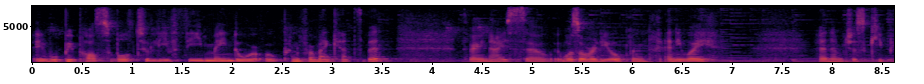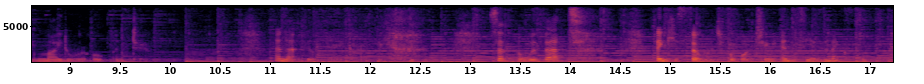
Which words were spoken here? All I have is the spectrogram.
it would be possible to leave the main door open for my cats a bit. It's very nice, so it was already open anyway and I'm just keeping my door open too. And I feel very crappy. so with that, thank you so much for watching and see you in the next one.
